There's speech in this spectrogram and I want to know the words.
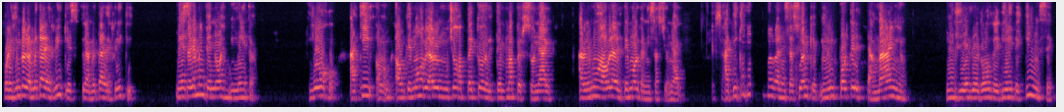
por ejemplo, la meta de Ricky es la meta de Ricky. Necesariamente no es mi meta. Y ojo, aquí, aunque hemos hablado en muchos aspectos del tema personal, hablemos ahora del tema organizacional. Aquí tienes una organización que no importa el tamaño si es de 2, de 10, de 15,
